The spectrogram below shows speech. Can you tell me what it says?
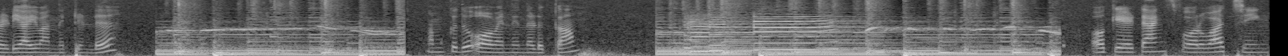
റെഡിയായി വന്നിട്ടുണ്ട്. നമുക്കിത് ഓവനിൽ നിന്ന് എടുക്കാം. ഓക്കെ താങ്ക്സ് ഫോർ വാച്ചിങ്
